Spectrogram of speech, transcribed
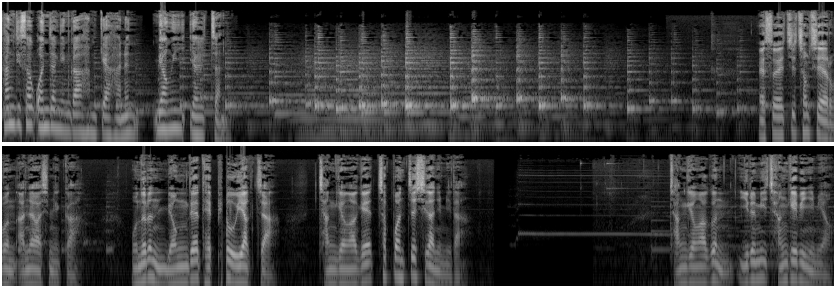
강지석 원장님과 함께하는 명의 열전. SOH 청취자 여러분 안녕하십니까? 오늘은 명대 대표 의학자 장경학의 첫 번째 시간입니다 장경학은 이름이 장계빈이며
